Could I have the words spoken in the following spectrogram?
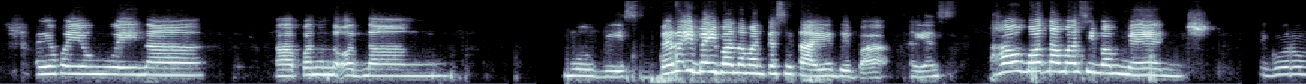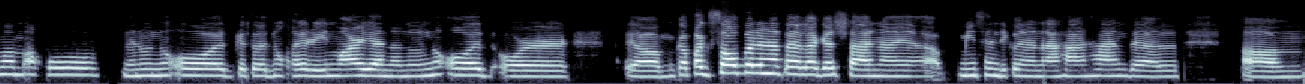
Ayoko yung way na ah, panonood ng movies. Pero iba-iba naman kasi tayo, di ba? Ayan. How about naman si Ma'am Medj? Siguro ma'am ako nanonood, katulad nung kay Rain Maria, nanonood or um, kapag sobra na talaga siya na uh, minsan hindi ko na na-handle, um,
